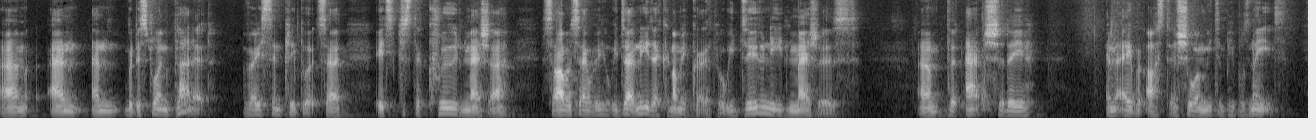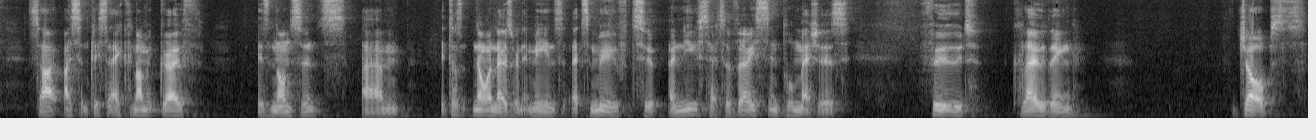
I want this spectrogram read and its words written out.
um, and and we're destroying the planet. Very simply put, so it's just a crude measure. So I would say we, we don't need economic growth, but we do need measures um, that actually enable us to ensure we're meeting people's needs. So I, I simply say economic growth is nonsense. Um, it doesn't. No one knows what it means. Let's move to a new set of very simple measures: food, clothing, jobs,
